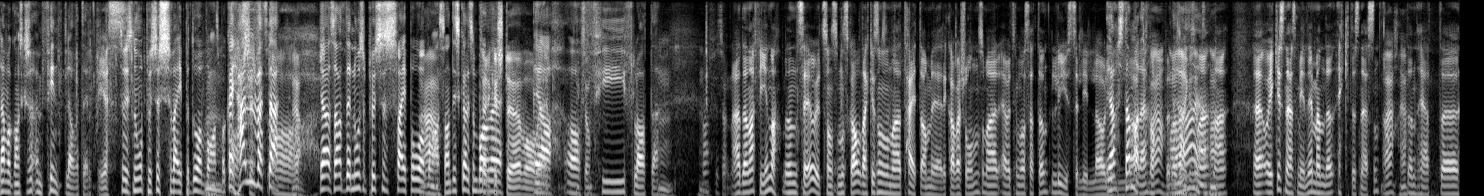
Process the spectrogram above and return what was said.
den var ganske så ømfintlig av og til. Yes. Så hvis noen plutselig sveipet over mm. så Hva i helvete?! Oh, Ja. Ja, sant? Det er noen som plutselig sveiper over Ja. han. De skal liksom bare Tørker støv over. Ja, å, liksom. fy flate. Mm. Ja. Nei, den er fin, da. Men den ser jo ut sånn som den skal. Det er ikke sånn sånn teite Amerika-versjonen som er Jeg vet ikke om du har sett den? Lyselilla og Ja, lilla stemmer det. knapper Ja, og ja, sånn. ja, Nei, nei. Eh, Og ikke Snes Mini, men den ekte Snesen. Ja, ja. Den het eh,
